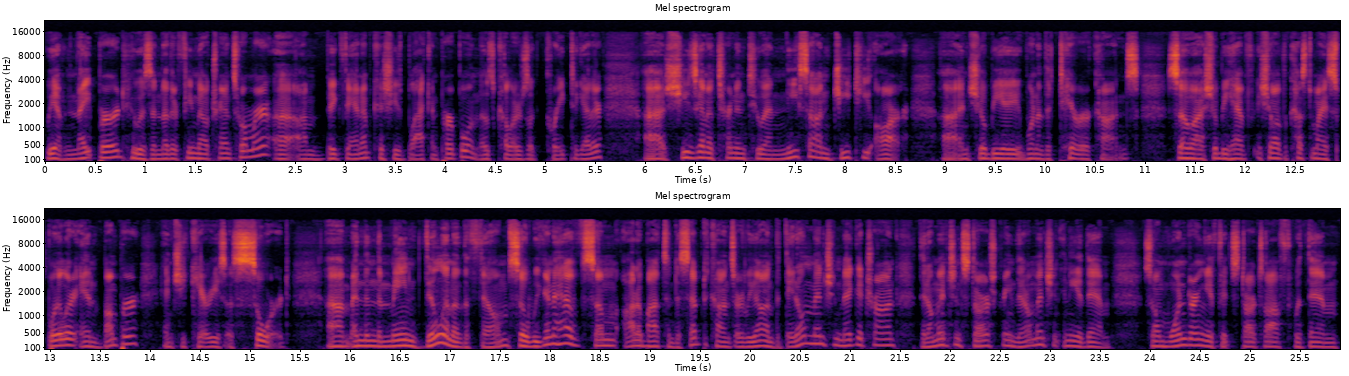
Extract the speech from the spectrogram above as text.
We have Nightbird, who is another female Transformer. Uh, I'm a big fan of because she's black and purple, and those colors look great together. Uh, she's going to turn into a Nissan GTR, uh, and she'll be a, one of the Terrorcons. So uh, she'll be have she'll have a customized spoiler and bumper, and she carries a sword. Um, and then the main villain of the film. So we're going to have some Autobots and Decepticons early on, but they don't mention Megatron. They don't mention Starscream. They don't mention any of them. So I'm wondering if it starts off with them,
